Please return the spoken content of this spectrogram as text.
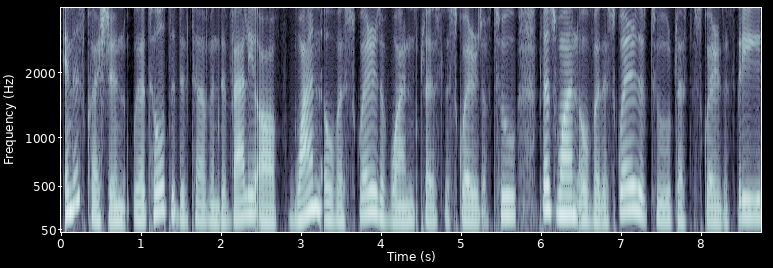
In this question, we are told to determine the value of 1 over square root of 1 plus the square root of 2 plus 1 over the square root of 2 plus the square root of 3.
